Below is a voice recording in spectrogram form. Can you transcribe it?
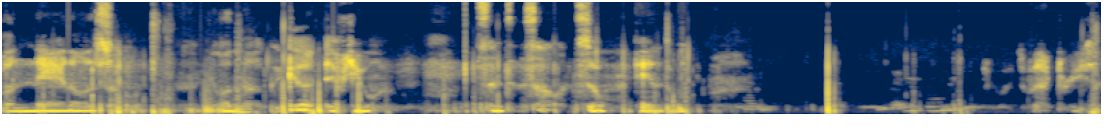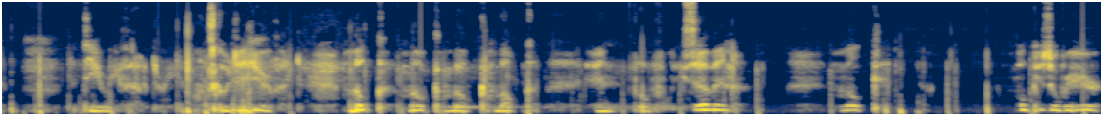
Bananas. You automatically get if you sent to this island. So, and we factories, dairy factory. Let's go to the dairy factory. Milk, milk, milk, milk, and level 47. Milk, milk is over here.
